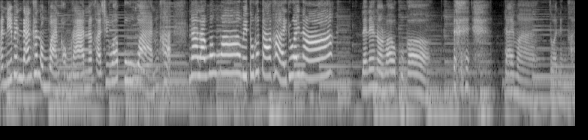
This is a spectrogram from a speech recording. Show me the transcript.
อันนี้เป็นร้านขนมหวานของร้านนะคะ ชื่อว่าปูหวานค่ะ น่ารักมากๆ มีตุ๊กตาขายด้วยนะ และแน่นอนว่าครูก็ ได้มาตัวหนึ่งค่ะ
